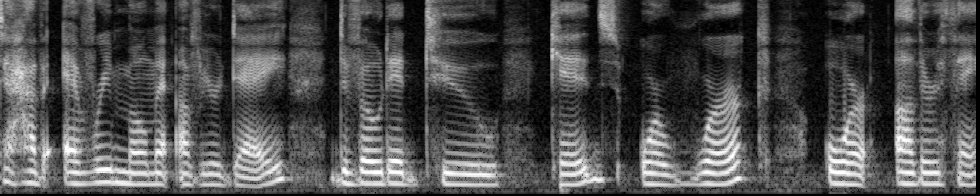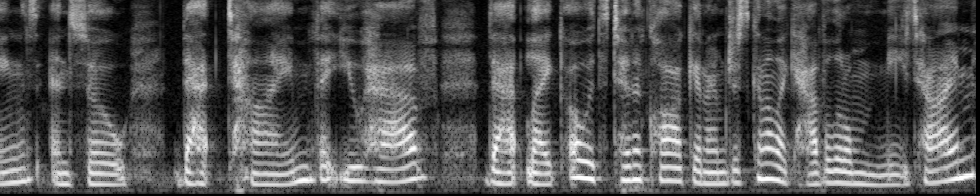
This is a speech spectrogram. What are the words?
to have every moment of your day devoted to kids or work or other things. And so that time that you have, that like, oh, it's 10 o'clock and I'm just gonna like have a little me time.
